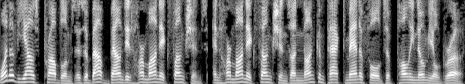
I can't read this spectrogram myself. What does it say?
One of Yau's problems is about bounded harmonic functions, and harmonic functions on noncompact manifolds of polynomial growth.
